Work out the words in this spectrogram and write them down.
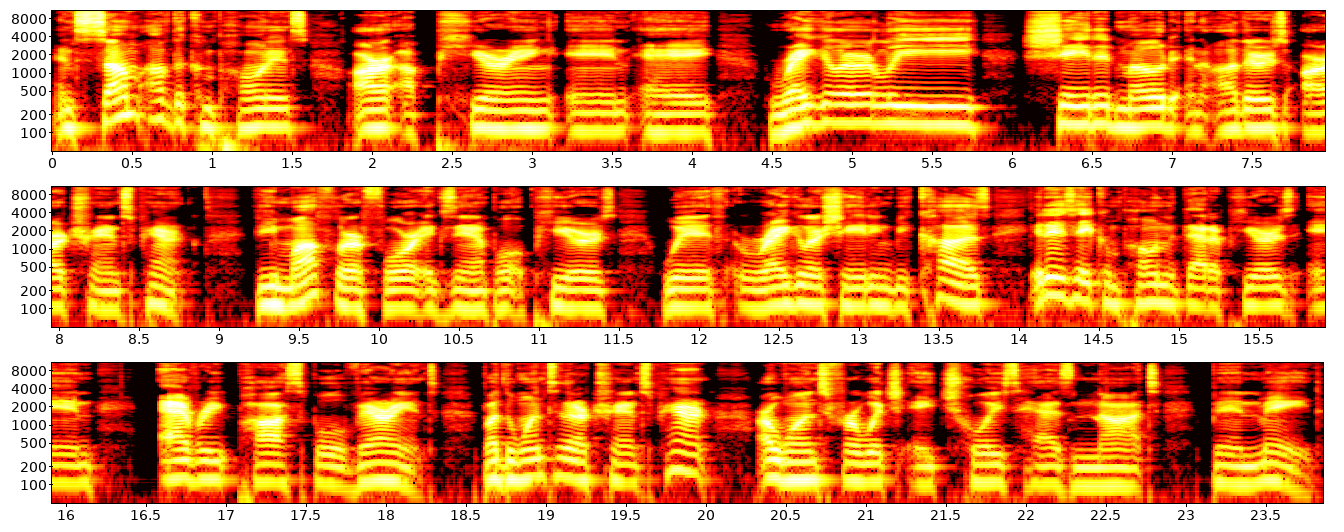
and some of the components are appearing in a regularly shaded mode and others are transparent. The muffler, for example, appears with regular shading because it is a component that appears in every possible variant. But the ones that are transparent are ones for which a choice has not been made.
